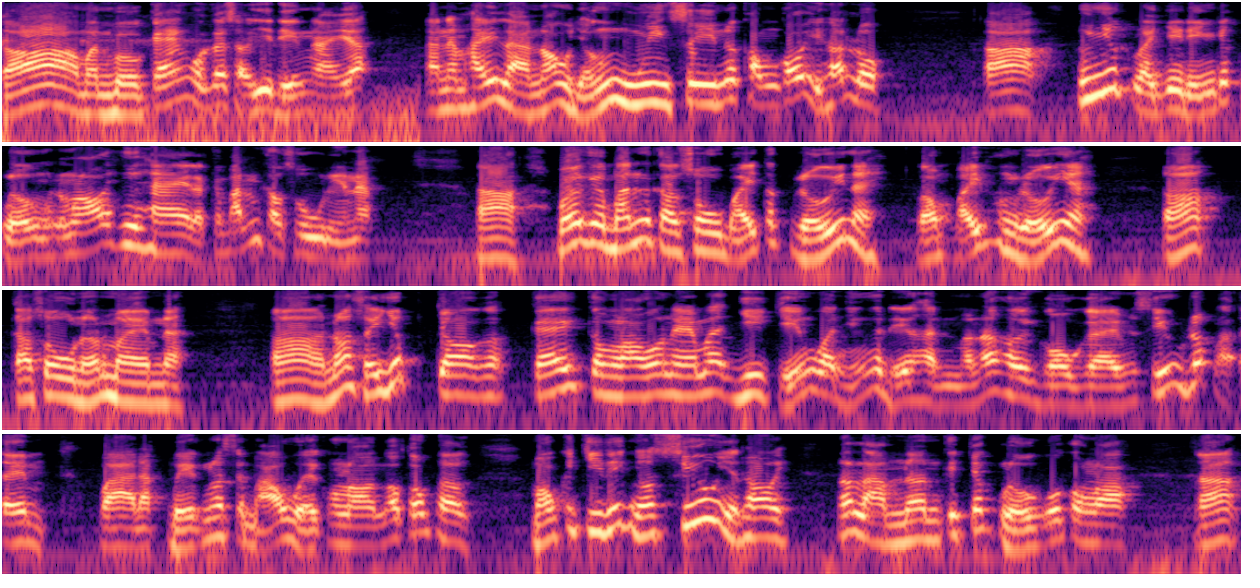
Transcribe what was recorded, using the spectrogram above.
đó mình vừa cán qua cái sợi dây điện này á anh em thấy là nó vẫn nguyên si nó không có gì hết luôn. À, thứ nhất là dây điện chất lượng mình nói thứ hai là cái bánh cao su này nè. À, với cái bánh cao su 7 tấc rưỡi này gồm 7 phân rưỡi nha. Đó cao su nữa nó mềm nè. À, nó sẽ giúp cho cái con lo của anh em á, di chuyển qua những cái địa hình mà nó hơi gồ ghề một xíu rất là êm. Và đặc biệt nó sẽ bảo vệ con lo nó tốt hơn. Một cái chi tiết nhỏ xíu vậy thôi nó làm nên cái chất lượng của con lo đó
